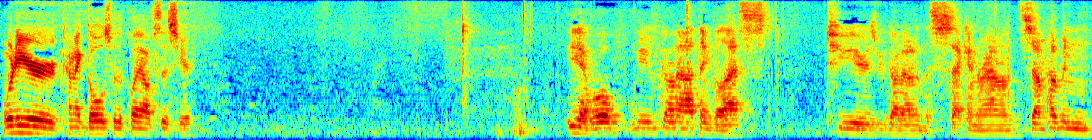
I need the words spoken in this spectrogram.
What are your kind of goals for the playoffs this year? Yeah, well, we've gone out. I think the last two years we've gone out in the second round. So I'm hoping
